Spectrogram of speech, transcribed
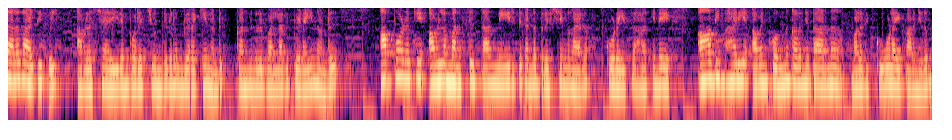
തല താഴ്ത്തിപ്പോയി. അവളെ ശരീരം പോലെ ചുണ്ടുകളും വിറയ്ക്കുന്നുണ്ട്. കണ്ണുകൾ വല്ലാതെ പിടയുന്നുണ്ട്. അപ്പോഴൊക്കെ അവളുടെ മനസ്സിൽ താൻ നേരിട്ട് കണ്ട ദൃശ്യങ്ങളായിരുന്നു. കൂടെ ഇസഹാക്കിന്റെ ആദ്യ ഭാര്യ അവൻ കൊന്നു കളഞ്ഞതാണെന്ന് വളരെ കൂളായി പറഞ്ഞതും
